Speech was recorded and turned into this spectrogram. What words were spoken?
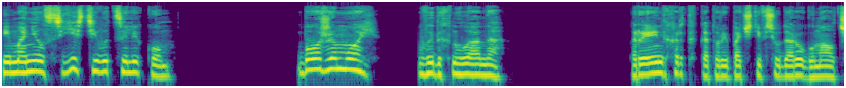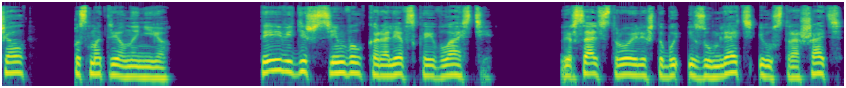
и манил съесть его целиком. «Боже мой!» — выдохнула она. Рейнхард, который почти всю дорогу молчал, посмотрел на нее. «Ты видишь символ королевской власти. Версаль строили, чтобы изумлять и устрашать,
